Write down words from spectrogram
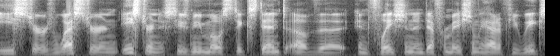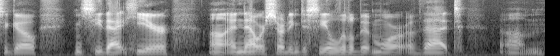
eastern, western, eastern, excuse me, most extent of the inflation and deformation we had a few weeks ago. You can see that here, uh, and now we're starting to see a little bit more of that, um,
